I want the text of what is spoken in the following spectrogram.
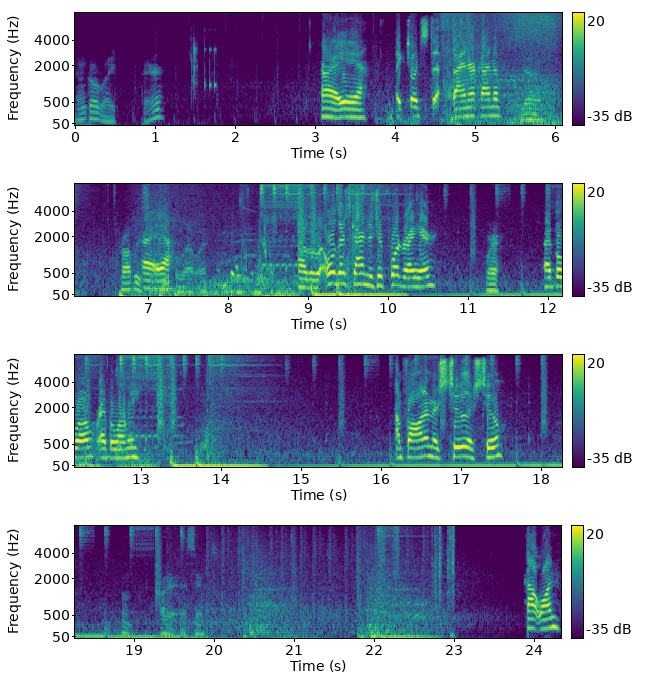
Don't go like there. Alright, yeah, yeah. Like towards the diner, kind of? Yeah. It's probably some Alright, yeah. people that way. Probably. Oh, there's guy in the drip board right here. Where? Right below, right below me. I'm following him. There's two, there's two. Okay, I see him. Got one.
